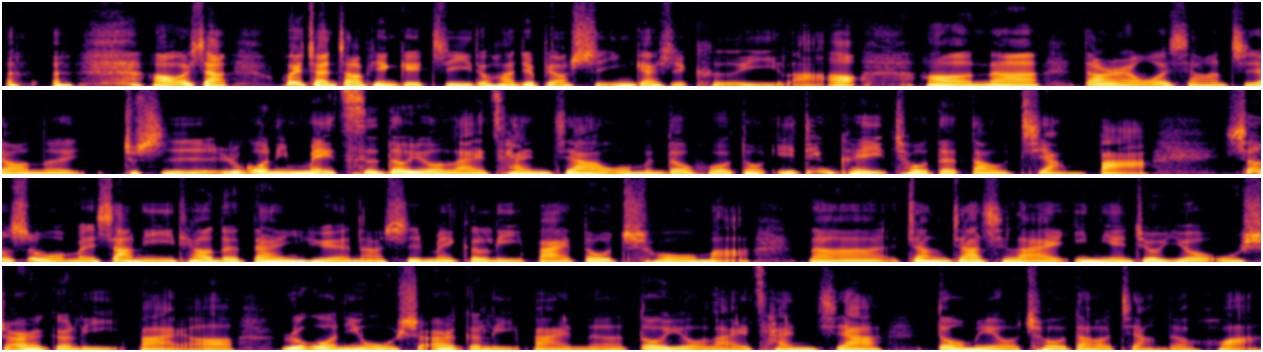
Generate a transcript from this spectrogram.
好，我想会传照片给志毅的话，就表示应该是可以啦。啊。好，那当然，我想只要呢，就是如果你每次都有来参加我们的活动，一定可以抽得到奖吧？像是我们吓你一跳的单元呢，是每个礼拜都抽嘛，那这样加起来一年就有五十二个礼。拜啊！如果你五十二个礼拜呢都有来参加，都没有抽到奖的话，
